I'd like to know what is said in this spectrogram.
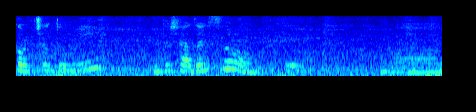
করছ তুমি? এটা সাজাইছো? হ্যাঁ।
